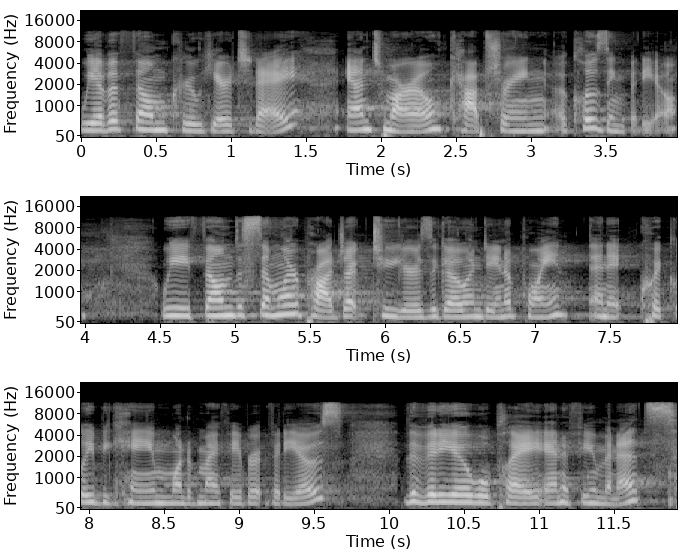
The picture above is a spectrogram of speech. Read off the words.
We have a film crew here today and tomorrow capturing a closing video. We filmed a similar project two years ago in Dana Point, and it quickly became one of my favorite videos. The video will play in a few minutes.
